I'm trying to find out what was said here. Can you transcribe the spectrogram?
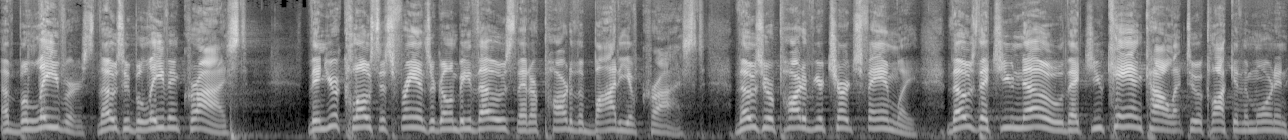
of believers, those who believe in Christ, then your closest friends are going to be those that are part of the body of Christ. Those who are part of your church family, those that you know that you can call at 2 o'clock in the morning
